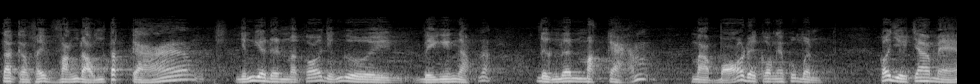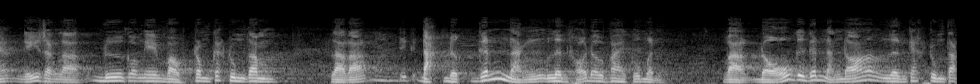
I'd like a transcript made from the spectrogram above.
ta cần phải vận động tất cả những gia đình mà có những người bị nghiện ngập đó, đừng nên mặc cảm mà bỏ rơi con em của mình. Có nhiều cha mẹ nghĩ rằng là đưa con em vào trong các trung tâm là đã đặt được gánh nặng lên khỏi đôi vai của mình và đổ cái gánh nặng đó lên các trung tâm.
